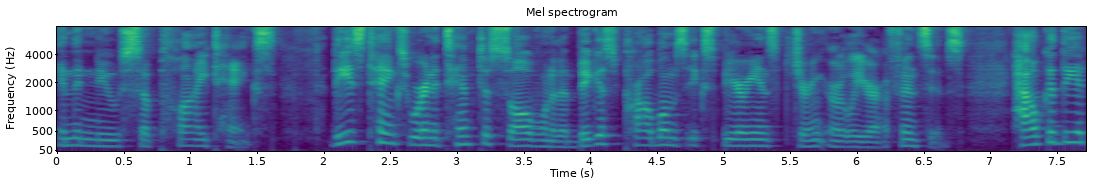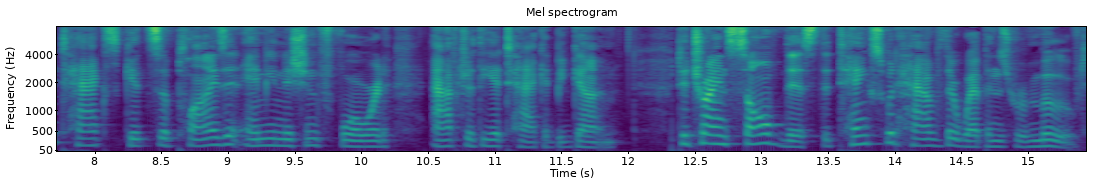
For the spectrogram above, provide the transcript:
in the new supply tanks. These tanks were an attempt to solve one of the biggest problems experienced during earlier offensives. How could the attacks get supplies and ammunition forward after the attack had begun? To try and solve this, the tanks would have their weapons removed,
